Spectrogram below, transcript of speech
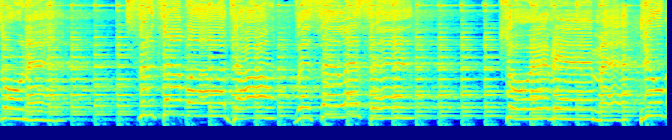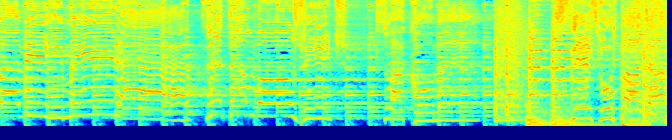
zvone. Srca vlada Vesele se. To je vrijeme Ljubavi i mira. Sretan Božić Svakome. Snijeg svud pada.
